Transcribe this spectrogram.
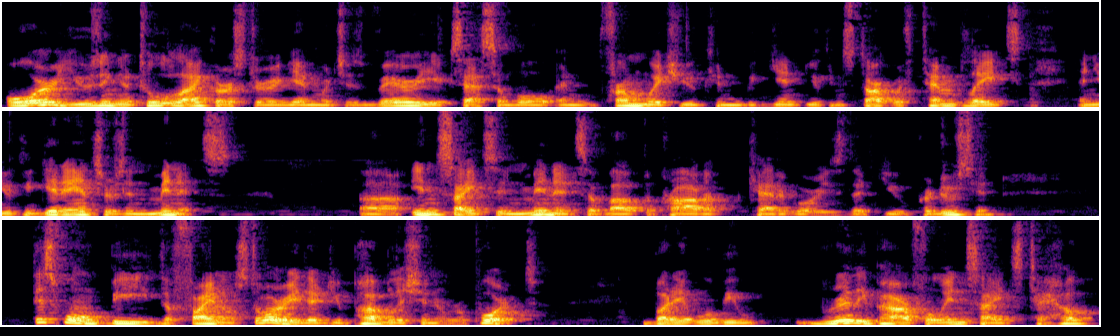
or using a tool like Earthster again, which is very accessible and from which you can begin. You can start with templates and you can get answers in minutes, uh, insights in minutes about the product categories that you produce in this won't be the final story that you publish in a report, but it will be really powerful insights to help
